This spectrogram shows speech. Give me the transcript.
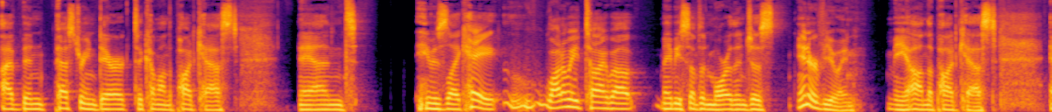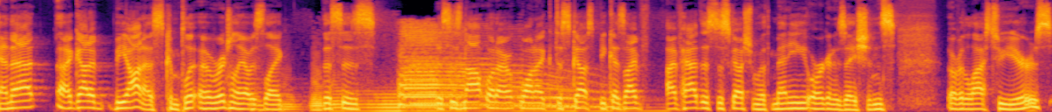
I've been pestering Derek to come on the podcast, and he was like, "Hey, why don't we talk about maybe something more than just interviewing me on the podcast?" And that I got to be honest. Compl- originally, I was like, "This is this is not what I want to discuss," because I've I've had this discussion with many organizations over the last two years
